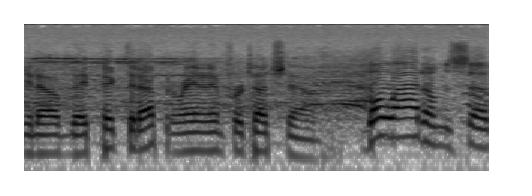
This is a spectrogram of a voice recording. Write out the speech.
you know, they picked it up and ran it in for a touchdown. Bo Adams uh,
